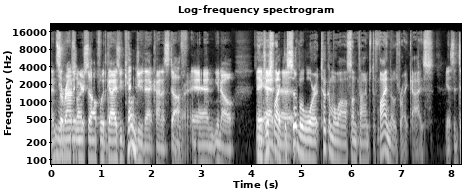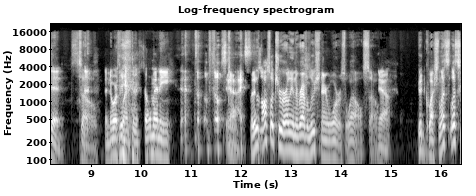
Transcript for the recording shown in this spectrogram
and surrounding know, so yourself with guys who can do that kind of stuff. Right. And you know, and just had, like uh, the Civil War, it took them a while sometimes to find those right guys. Yes, it did. So the North yeah. went through so many of those yeah. guys. But it was also true early in the Revolutionary War as well. So yeah, good question. Let's let's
